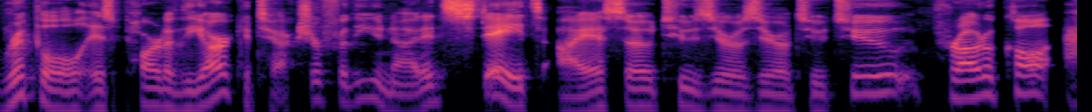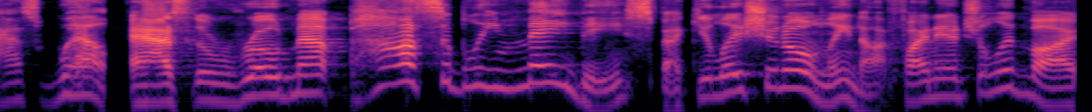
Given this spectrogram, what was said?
Ripple is part of the architecture for the United States ISO 20022 protocol as well as the roadmap, possibly, maybe, speculation only, not financial advice,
